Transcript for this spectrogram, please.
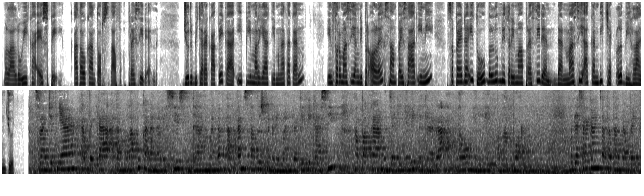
melalui KSP atau Kantor Staf Presiden. Juru bicara KPK, Ipi Mariati mengatakan, Informasi yang diperoleh sampai saat ini, sepeda itu belum diterima Presiden dan masih akan dicek lebih lanjut. Selanjutnya, KPK akan melakukan analisis dan menetapkan status penerimaan gratifikasi apakah menjadi milik negara atau milik pelapor. Berdasarkan catatan KPK,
